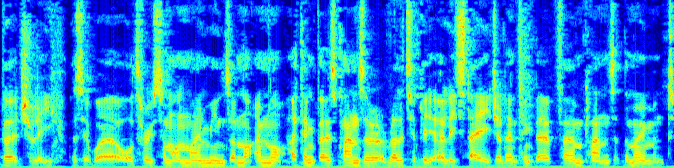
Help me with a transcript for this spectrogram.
virtually, as it were, or through some online means. I'm not, I'm not, I think those plans are at a relatively early stage. I don't think they're firm plans at the moment.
